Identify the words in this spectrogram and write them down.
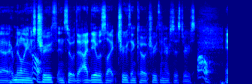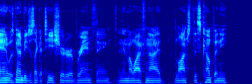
Uh, her middle name is Oh. Truth, and so the idea was like Truth and Co. Truth and her sisters, Oh. and it was going to be just like a T-shirt or a brand thing. And then my wife and I launched this company,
